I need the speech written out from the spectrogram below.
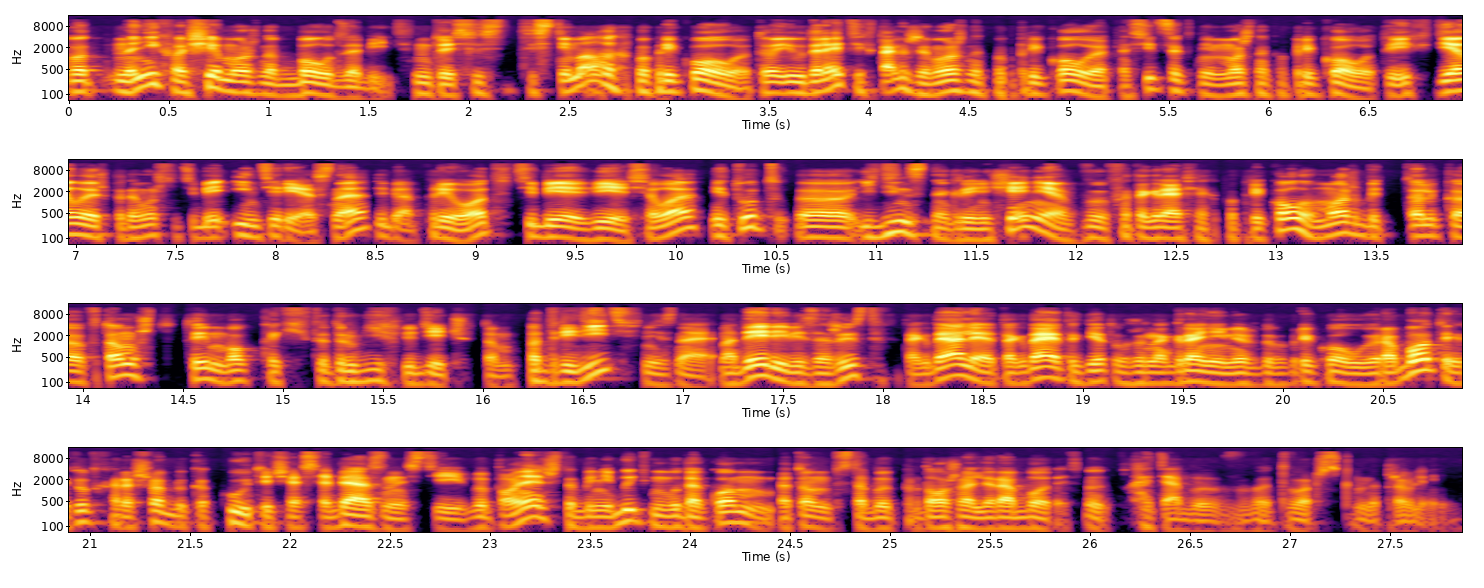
вот на них вообще можно болт забить. Ну, то есть, если ты снимал их по приколу, то и удалять их также можно по приколу, и относиться к ним можно по приколу. Ты их делаешь, потому что тебе интересно, тебя прет, тебе весело. И тут э, единственное ограничение в фотографиях по приколу может быть только в том, что ты мог каких-то других людей что-то там подрядить, не знаю, модели, визажистов и так далее. Тогда это где-то уже на грани между по приколу и работой, и тут хорошо бы какую-то часть обязанностей выполнять, чтобы не быть мудаком, потом с тобой продолжали работать, ну, хотя бы в творческом направлении.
